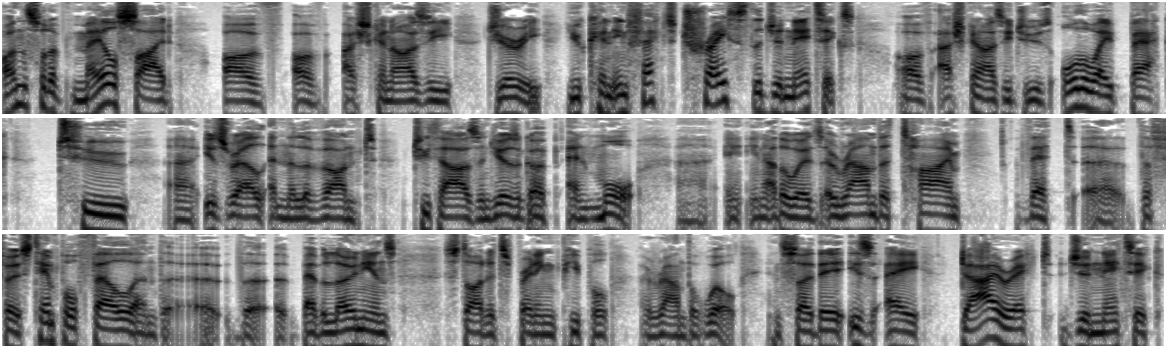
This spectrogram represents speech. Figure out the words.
on the sort of male side of of Ashkenazi Jewry, you can in fact trace the genetics of Ashkenazi Jews all the way back to uh, Israel and the Levant 2,000 years ago and more. Uh, in, in, other words, around the time that uh, the first temple fell and the, uh, the Babylonians started spreading people around the world. And so there is a direct genetic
